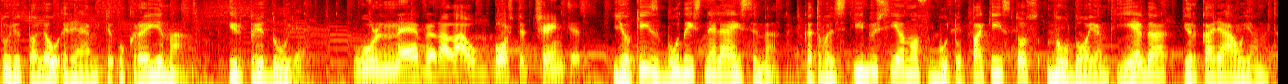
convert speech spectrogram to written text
turi toliau remti Ukrainą ir pridūrė, Jokiais būdais neleisime, kad valstybių sienos būtų pakeistos naudojant jėgą ir kariaujant.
